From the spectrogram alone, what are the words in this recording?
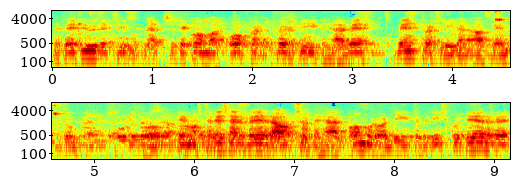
det betyder att det kommer att åka förbi den här vänstra sidan av centrum. Och det måste reservera också det här området dit. Och vi diskuterade,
